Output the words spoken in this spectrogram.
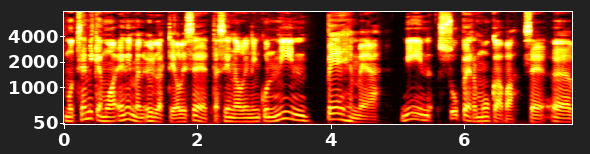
Mutta se, mikä mua enimmän yllätti, oli se, että siinä oli niin, kuin niin pehmeä – niin supermukava se ö,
